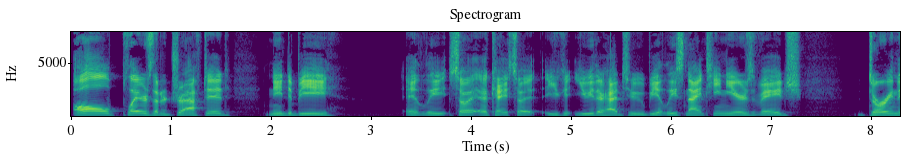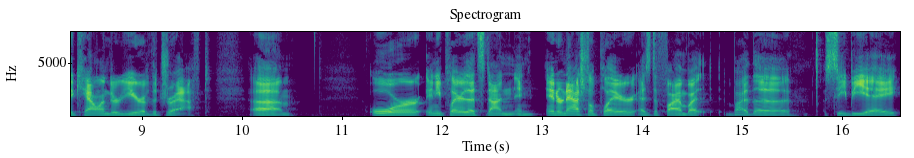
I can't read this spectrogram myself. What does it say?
all players that are drafted need to be at least so okay. So you you either had to be at least 19 years of age during the calendar year of the draft. Um, or any player that's not an, international player, as defined by by the CBA,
